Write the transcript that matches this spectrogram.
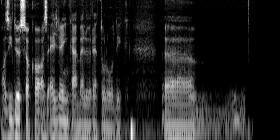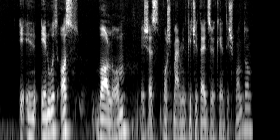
az időszaka az egyre inkább előre tolódik. Én, én azt vallom, és ezt most már mint kicsit edzőként is mondom,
